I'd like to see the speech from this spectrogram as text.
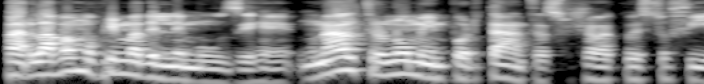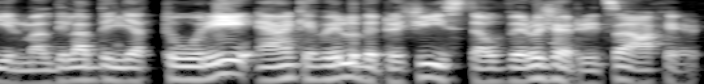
Parlavamo prima delle musiche. Un altro nome importante associato a questo film, al di là degli attori, è anche quello del regista, ovvero Jerry Zucker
